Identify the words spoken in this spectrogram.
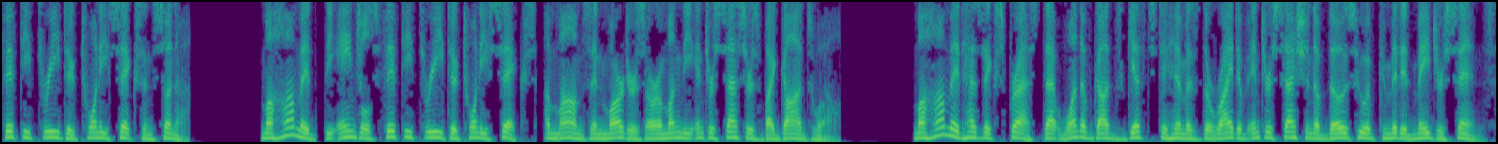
53-26 and Sunnah. Muhammad, the angels 53-26, imams and martyrs are among the intercessors by God's will. Muhammad has expressed that one of God's gifts to him is the right of intercession of those who have committed major sins.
